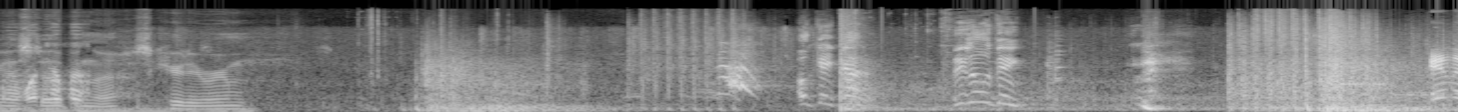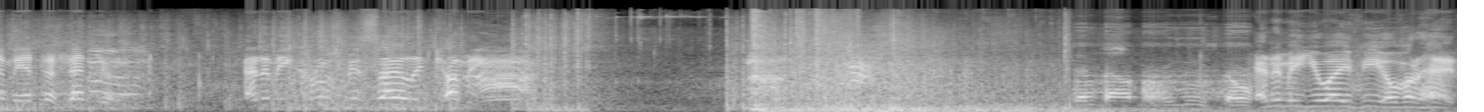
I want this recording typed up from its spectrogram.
Ready for tasking. You guys still up in the security room? Ah! Okay, got it. Reloading! Enemy at the center. Enemy cruise missile incoming. Inbound from the east. Over. Enemy UAV overhead.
